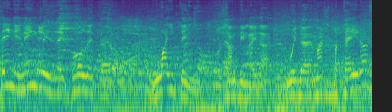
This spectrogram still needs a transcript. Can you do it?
think in English they call it uh, whiting or something like that, with uh, mashed potatoes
